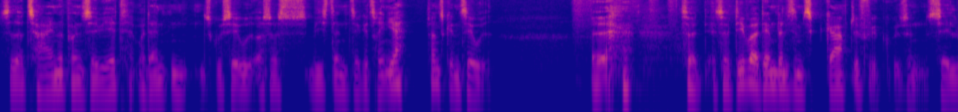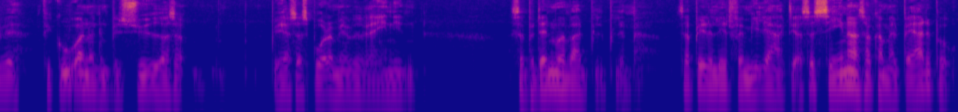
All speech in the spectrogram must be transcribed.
siddet og tegnet på en serviet, hvordan den skulle se ud, og så viste den til Katrine, ja, sådan skal den se ud. Øh, så, så det var dem, der ligesom skabte figu- sådan selve figuren, når den blev syet, og så blev jeg så spurgt, om jeg ville være inde i den. Så på den måde var det, så blev det lidt familieagtigt. Og så senere, så kom Alberte på,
